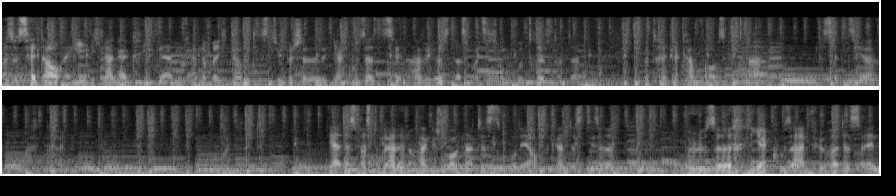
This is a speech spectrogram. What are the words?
Also es hätte auch ein ewig langer Krieg werden können, aber ich glaube, dieses typische Yakuza-Szenario ist, dass man sich irgendwo trifft und dann wird halt der Kampf ausgetragen. Und das hätten sie ja machen können. Und ja, das, was du gerade noch angesprochen hattest, wurde ja auch bekannt, dass dieser böse Yakuza-Anführer, dass sein,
